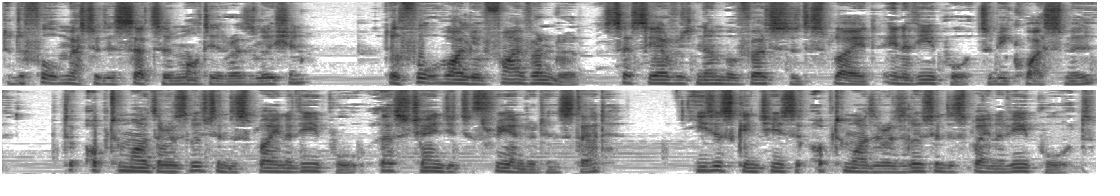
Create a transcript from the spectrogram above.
the default method is set to multi-resolution. The default value of 500 sets the average number of vertices displayed in a viewport to be quite smooth. To optimize the resolution display in a viewport, let's change it to 300 instead. Users can choose to optimize the resolution display in a viewport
